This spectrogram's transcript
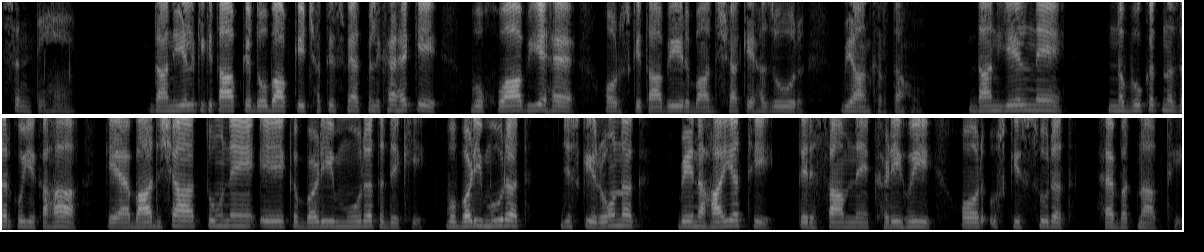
سنتے ہیں۔ دانیل کی کتاب کے دو باپ کی چھتیس میں لکھا ہے کہ وہ خواب یہ ہے اور اس کی تعبیر بادشاہ کے حضور بیان کرتا ہوں۔ دانیل نے نبوکت نظر کو یہ کہا کہ اے بادشاہ، تو نے ایک بڑی مورت دیکھی۔ وہ بڑی مورت جس کی رونق بے نہایت تھی تیرے سامنے کھڑی ہوئی اور اس کی صورت ہیبت ناک تھی۔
